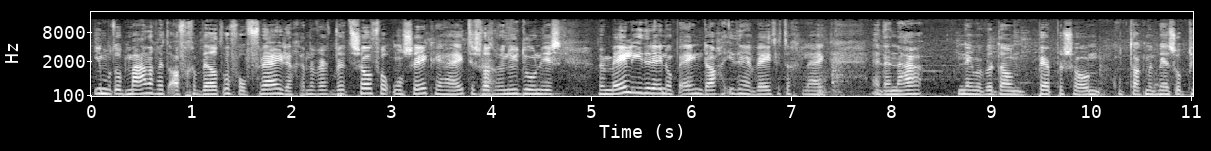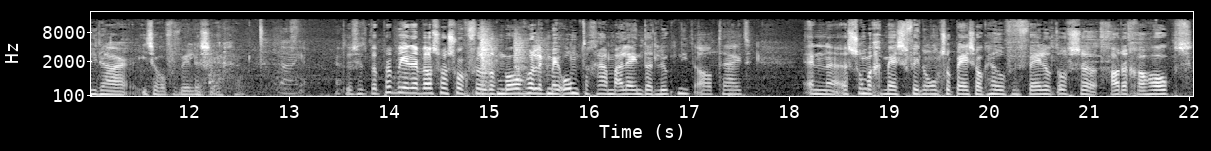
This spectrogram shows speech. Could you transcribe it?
iemand op maandag werd afgebeld of op vrijdag. En er werd, werd zoveel onzekerheid. Dus wat Ja. we nu doen is, we mailen iedereen op één dag. Iedereen weet het tegelijk. En daarna nemen we dan per persoon contact met mensen op die daar iets over willen zeggen. Ah, ja. Dus het, we proberen er wel zo zorgvuldig mogelijk mee om te gaan, maar alleen dat lukt niet altijd. En eh, sommige mensen vinden ons opeens ook heel vervelend of ze hadden gehoopt,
